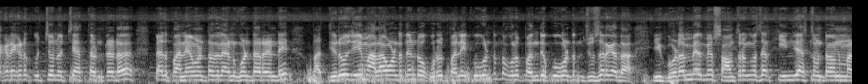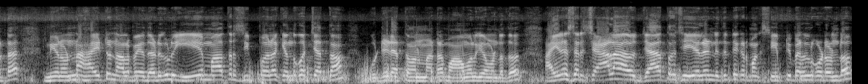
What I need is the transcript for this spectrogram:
అక్కడెక్కడ కూర్చొని వచ్చేస్తుంటాడు. పెద్ద పని ఏముంటుందిలే? అనుకుంటారండి. ప్రతిరోజు ఏం అలా ఉండదండి. ఒకరోజు పని ఎక్కువ ఉంటుంది ఒకరోజు పని ఎక్కువ ఉంటుంది. చూసారు కదా ఈ గుడం మీద మేము సంవత్సరం ఒకసారి క్లీన్ చేస్తుంటాం అనమాట నేనున్న హైట్ నలభై ఐదు అడుగులు ఏ మాత్రం సిప్ అయినా కిందకు వచ్చేస్తాం గుడ్డెడేస్తాం అనమాట మామూలుగా ఉండదు. అయినా సరే చాలా జాగ్రత్తగా చేయాలండి. ఎందుకంటే ఇక్కడ మాకు సేఫ్టీ బెల్ట్లు కూడా ఉండవు.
